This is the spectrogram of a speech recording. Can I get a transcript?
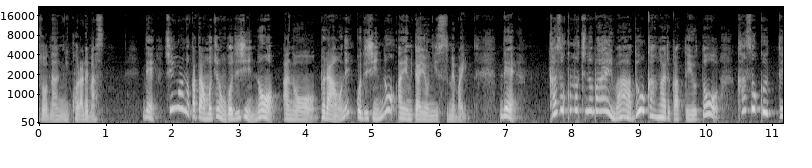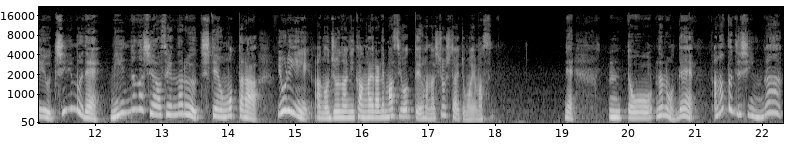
相談に来られます。で、シングルの方はもちろんご自身の、あの、プランをね、ご自身の歩みたいように進めばいい。で、家族持ちの場合はどう考えるかっていうと、家族っていうチームでみんなが幸せになる視点を持ったら、よりあの柔軟に考えられますよっていう話をしたいと思います。で、うんと、なので、あなた自身が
